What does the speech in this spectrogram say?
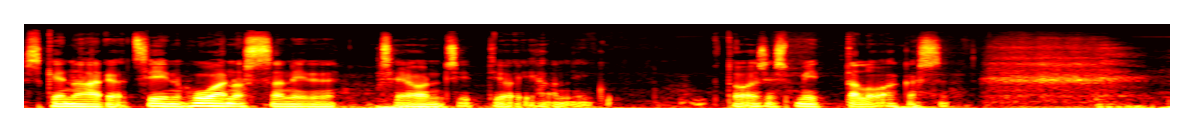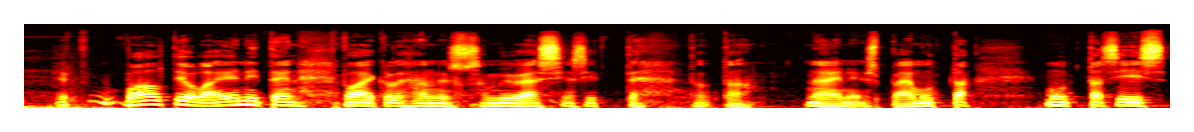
skenaario, että siinä huonossa niin se on sitten jo ihan niin kuin toisessa mittaluokassa. Et valtiolla eniten, paikallishallinnossa myös ja sitten tota, näin edespäin. Mutta, mutta siis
